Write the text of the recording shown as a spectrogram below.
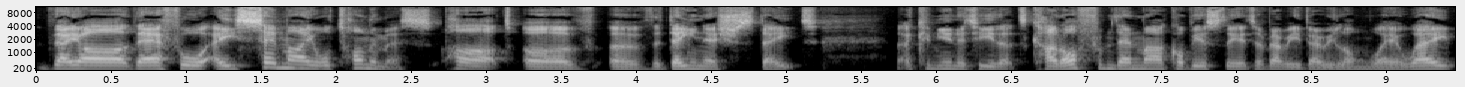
They are therefore a semi autonomous part of, of the Danish state, a community that's cut off from Denmark. Obviously, it's a very, very long way away.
